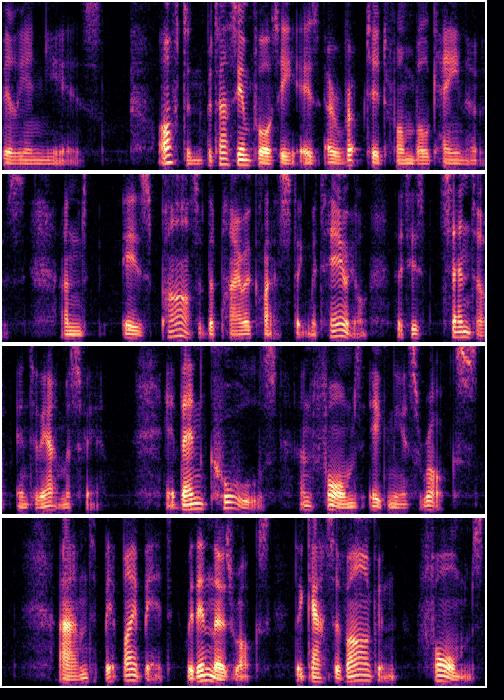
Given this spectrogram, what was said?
billion years. Often, potassium-40 is erupted from volcanoes and is part of the pyroclastic material that is sent up into the atmosphere. It then cools and forms igneous rocks, and bit by bit, within those rocks, the gas of argon forms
